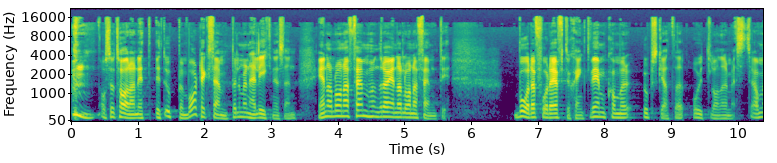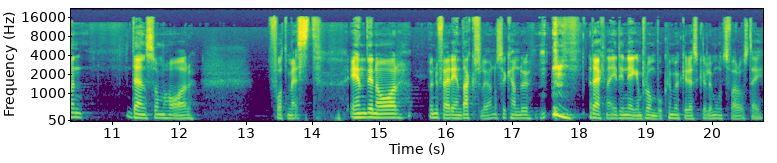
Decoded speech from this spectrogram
Och så tar han ett, ett uppenbart exempel med den här liknelsen. En har lånat 500 och en har lånat 50. Båda får det efterskänkt. Vem kommer uppskatta och utlåna det mest? Ja, men den som har fått mest. En dinar, ungefär en dagslön, och så kan du räkna i din egen plånbok hur mycket det skulle motsvara hos dig.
